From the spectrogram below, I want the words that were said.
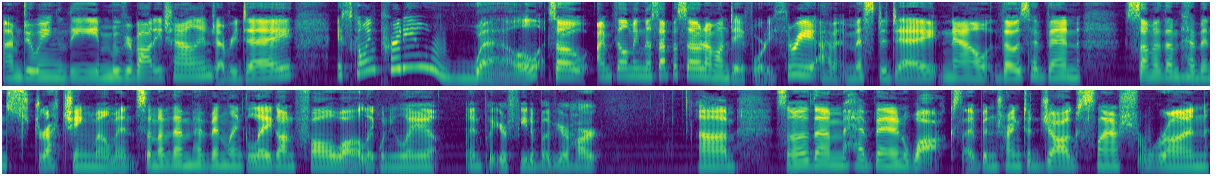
I'm doing the Move Your Body Challenge every day. It's going pretty well. So I'm filming this episode. I'm on day 43. I haven't missed a day. Now, those have been, some of them have been stretching moments. Some of them have been like leg on fall wall, like when you lay and put your feet above your heart. Um, some of them have been walks. I've been trying to jog slash run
